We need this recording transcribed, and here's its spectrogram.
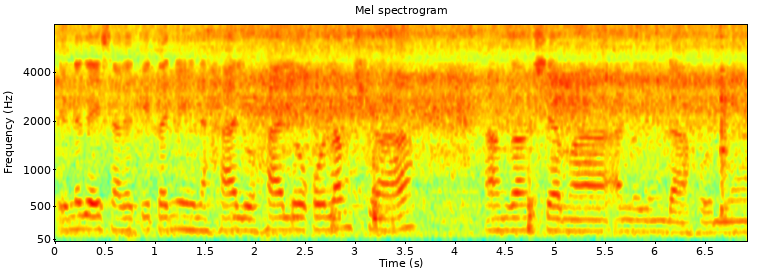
Yun na guys, nakikita niyo, hinahalo-halo ko lang siya hanggang siya maano yung dahon niya.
